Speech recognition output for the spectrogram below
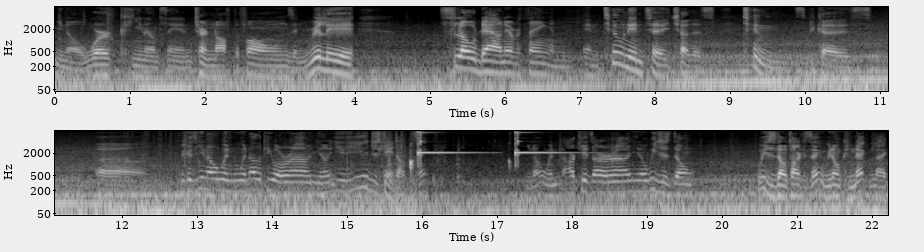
you know work. You know what I'm saying turning off the phones and really slow down everything and, and tune into each other's tunes because uh, because you know when, when other people are around you know you, you just can't talk the same you know when our kids are around you know we just don't we just don't talk the same we don't connect like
